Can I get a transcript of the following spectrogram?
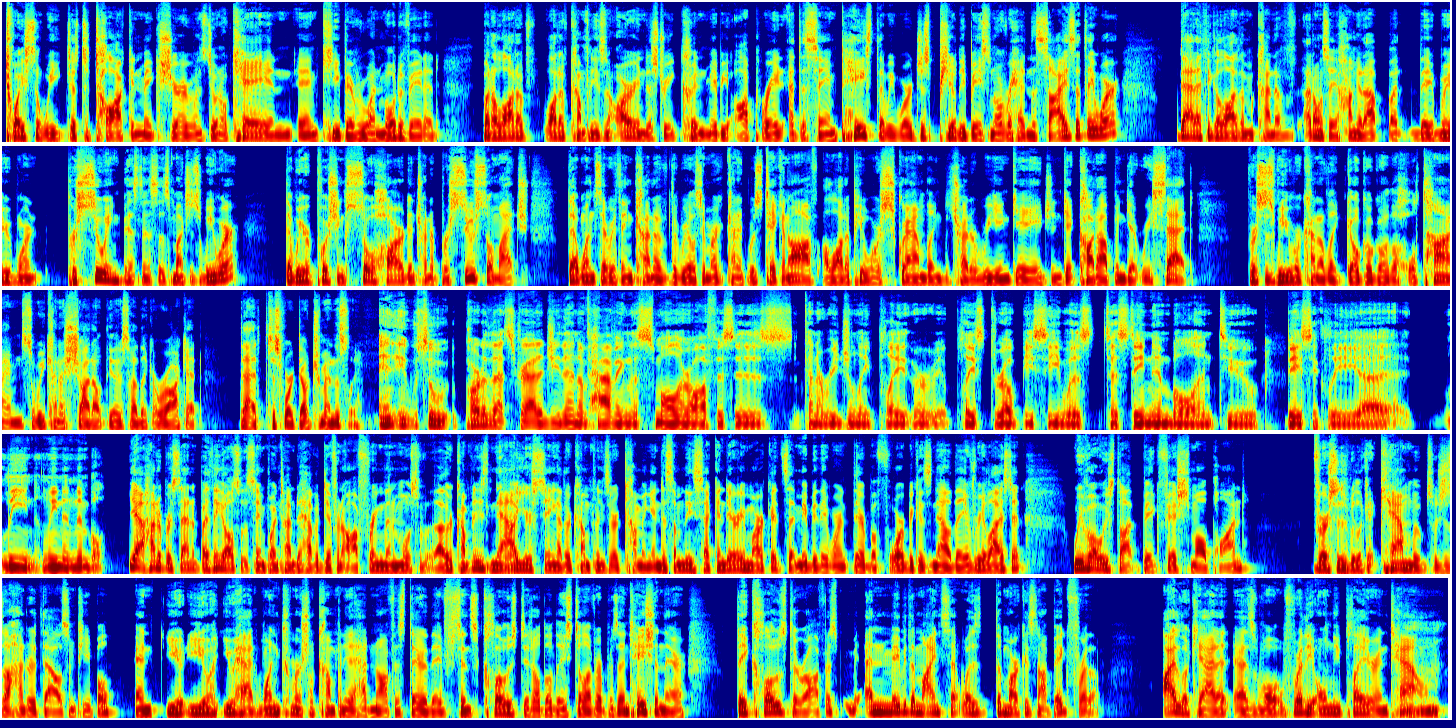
twice a week just to talk and make sure everyone's doing okay and and keep everyone motivated. But a lot of a lot of companies in our industry couldn't maybe operate at the same pace that we were, just purely based on overhead and the size that they were. That I think a lot of them kind of I don't want to say hung it up, but they maybe weren't pursuing business as much as we were that we were pushing so hard and trying to pursue so much that once everything kind of the real estate market kind of was taken off, a lot of people were scrambling to try to re-engage and get caught up and get reset versus we were kind of like go, go, go the whole time. So we kind of shot out the other side like a rocket. That just worked out tremendously. And it, so part of that strategy then of having the smaller offices kind of regionally placed or placed throughout BC was to stay nimble and to basically uh, lean, lean and nimble. Yeah, hundred percent. But I think also at the same point in time to have a different offering than most of the other companies. Now Right. you're seeing other companies that are coming into some of these secondary markets that maybe they weren't there before because now they've realized it. We've always thought big fish, small pond. Versus we look at Kamloops, which is hundred thousand people, and you you you had one commercial company that had an office there. They've since closed it, although they still have representation there. They closed their office, and maybe the mindset was the market's not big for them. I look at it as well. If we're the only player in town, mm-hmm.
